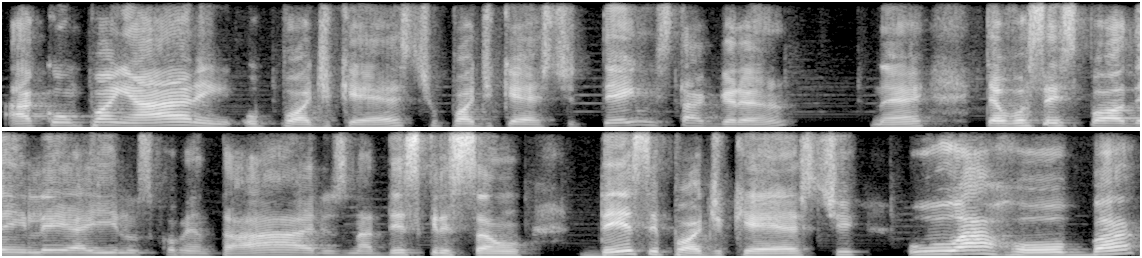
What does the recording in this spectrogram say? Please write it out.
acompanharem o podcast. O podcast tem o Instagram, né? Então vocês podem ler aí nos comentários, na descrição desse podcast, o arroba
